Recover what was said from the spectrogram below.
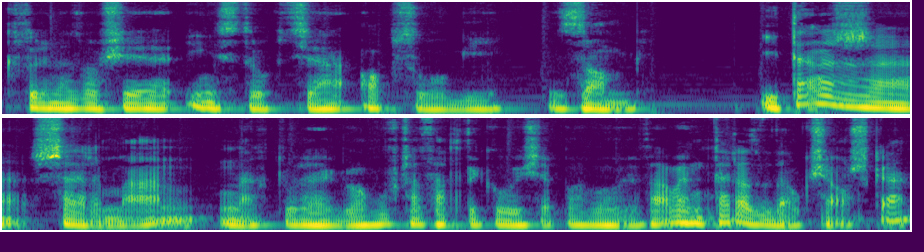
który nazywał się Instrukcja obsługi zombie. I tenże Sherman, na którego wówczas artykuły się powoływałem, teraz wydał książkę,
